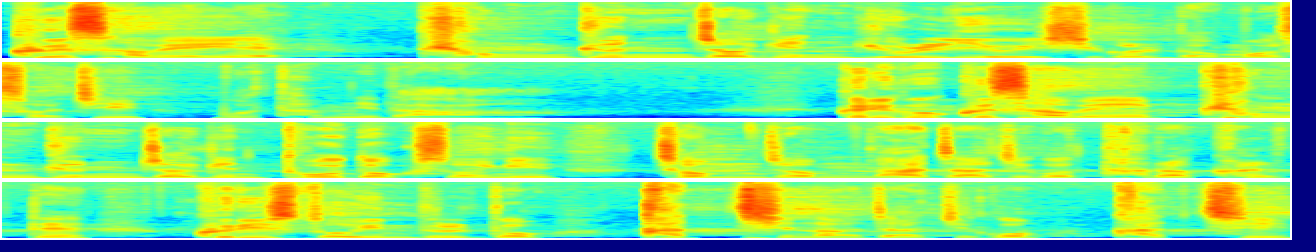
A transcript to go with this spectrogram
그 사회에 평균적인 윤리의식을 넘어서지 못합니다. 그리고 그 사회의 평균적인 도덕성이 점점 낮아지고 타락할 때 그리스도인들도 같이 낮아지고 같이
